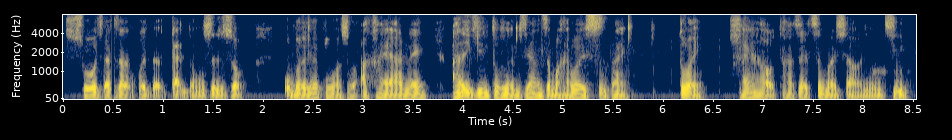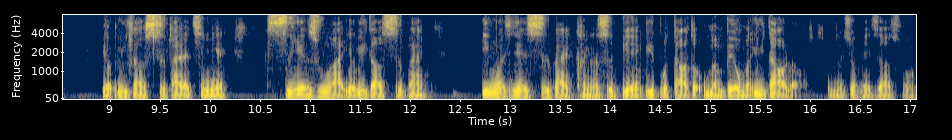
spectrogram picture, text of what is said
所有家长会的感同身受。我们有些不好说，阿凯亚呢？啊，已经读成这样，怎么还会失败？对，还好他在这么小年纪有遇到失败的经验，实验出来有遇到失败，因为这些失败可能是别人遇不到的，我们被我们遇到了，我们就可以知道说，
